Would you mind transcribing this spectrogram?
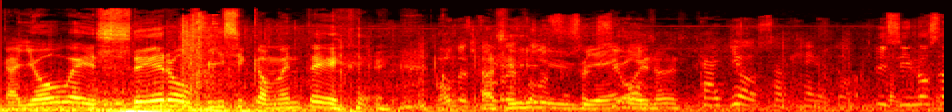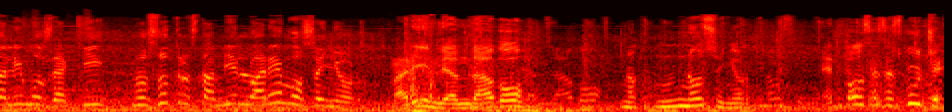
Cayó, güey, cero físicamente. ¿Dónde está el Así resto de su bien, sección? ¿sabes? Cayó, sargento. Y si no salimos de aquí, nosotros también lo haremos, señor. ¿Marín le han dado? No, no, señor. Entonces escuche.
